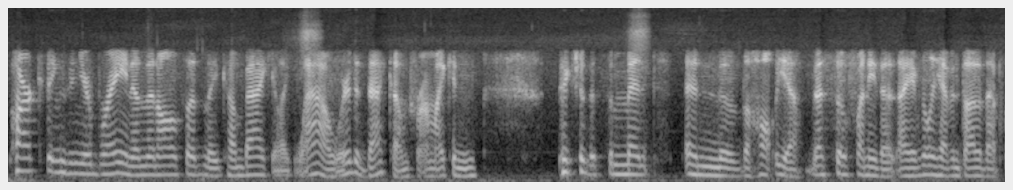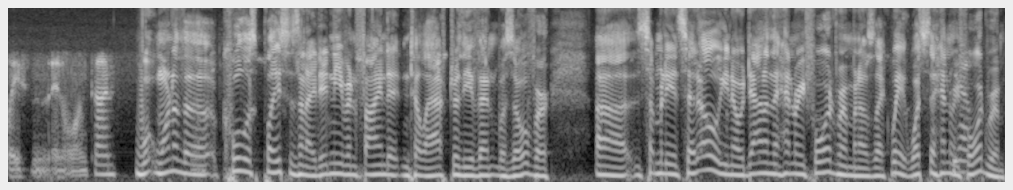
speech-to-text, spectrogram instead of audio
park things in your brain and then all of a sudden they come back. You're like, wow, where did that come from? I can picture the cement and the the hall. Yeah, that's so funny that I really haven't thought of that place in, in a long time. one of the coolest places, and I didn't even find it until after the event was over. Uh, somebody had said, "Oh, you know, down in the Henry Ford room," and I was like, "Wait, what's the Henry Yeah. Ford room?"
